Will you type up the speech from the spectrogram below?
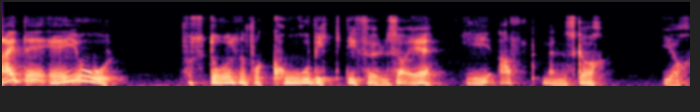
Nei, det er jo forståelsen for hvor viktig følelser er i alt mennesker gjør.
